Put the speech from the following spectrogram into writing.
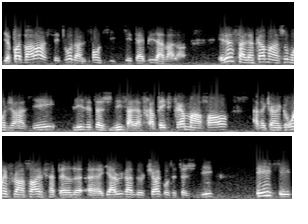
il n'y a pas de valeur, c'est toi, dans le fond, qui, établit la valeur. Et là, ça a commencé au mois de janvier. Les États-Unis, ça l'a frappé extrêmement fort avec un gros influenceur qui s'appelle euh, Gary Vanderchuck aux États-Unis et qui est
